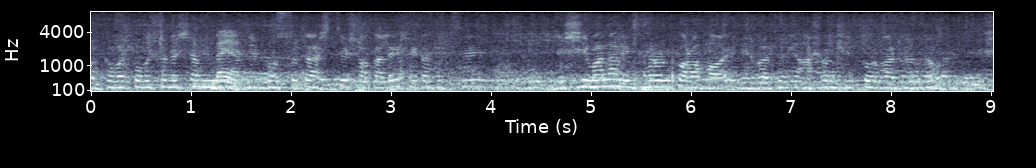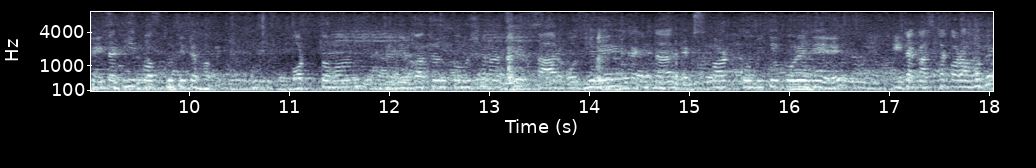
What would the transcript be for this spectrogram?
ঐক্যমত কমিশনের সামনে যে প্রশ্নটা আসছে সকালে সেটা হচ্ছে যে সীমানা নির্ধারণ করা হয় নির্বাচনী আসন ঠিক করবার জন্য সেইটা কি পদ্ধতিতে হবে? বর্তমান যে নির্বাচন কমিশন আছে তার অধীনে একটা এক্সপার্ট কমিটি করে দিয়ে এটা কাজটা করা হবে?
